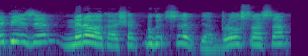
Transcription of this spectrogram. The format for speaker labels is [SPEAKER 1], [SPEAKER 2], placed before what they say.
[SPEAKER 1] Hepinize merhaba arkadaşlar. Bugün sizinle birlikte Brawl Stars'a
